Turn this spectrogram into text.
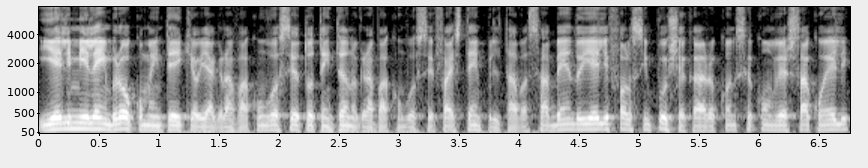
E ele me lembrou, comentei que eu ia gravar com você. Eu tô tentando gravar com você faz tempo, ele estava sabendo. E ele falou assim: Puxa, cara, quando você conversar com ele,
